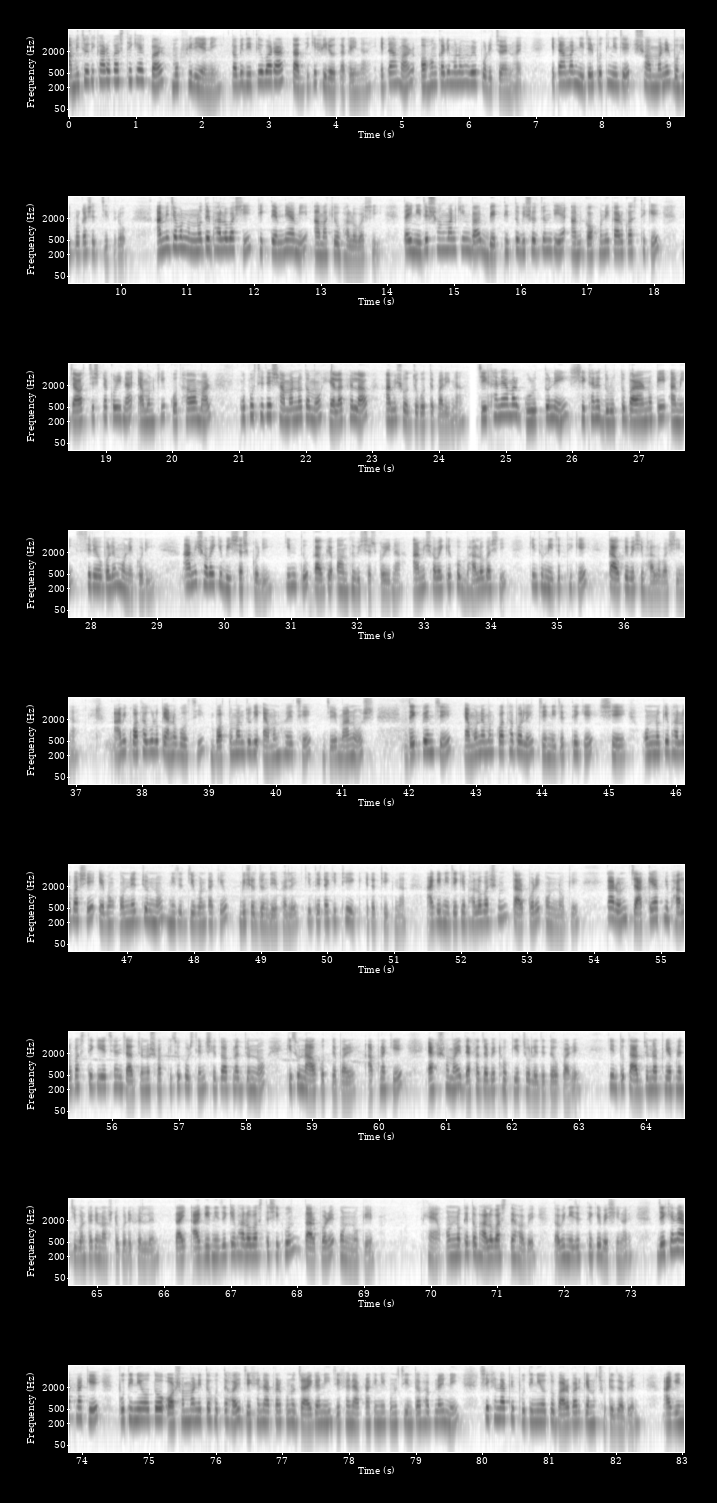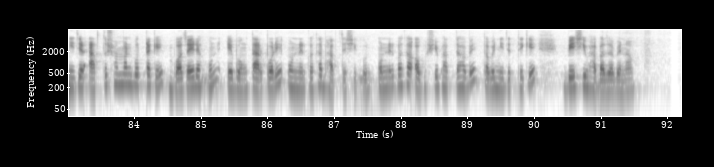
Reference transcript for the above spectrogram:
আমি যদি কারও কাছ থেকে একবার মুখ ফিরিয়ে নিই, তবে দ্বিতীয়বার আর তার দিকে ফিরেও তাকাই না। এটা আমার অহংকারী মনোভাবের পরিচয় নয়। এটা আমার নিজের প্রতি নিজের সম্মানের বহিঃপ্রকাশের চিত্র। আমি যেমন অন্যদের ভালোবাসি, ঠিক তেমনি আমি আমাকেও ভালোবাসি। তাই নিজের সম্মান কিংবা ব্যক্তিত্ব বিসর্জন দিয়ে আমি কখনোই কারও কাছ থেকে যাওয়ার চেষ্টা করি না, এমনকি কোথাও আমার উপস্থিতির সামান্যতম হেলাফেলা আমি সহ্য করতে পারি না। যেখানে আমার গুরুত্ব নেই, সেখানে দূরত্ব বাড়ানোকেই আমি শ্রেয় বলে মনে করি। আমি সবাইকে বিশ্বাস করি, কিন্তু কাউকে অন্ধবিশ্বাস করি না। আমি সবাইকে খুব ভালোবাসি, কিন্তু নিজের থেকে কাউকে বেশি ভালোবাসি না। আমি কথাগুলো কেন বলছি? বর্তমান যুগে এমন হয়েছে যে মানুষ দেখবেন যে এমন এমন কথা বলে যে নিজের থেকে সে অন্যকে ভালোবাসে এবং অন্যের জন্য নিজের জীবনটাকেও বিসর্জন দিয়ে ফেলে। কিন্তু এটা কি ঠিক? এটা ঠিক না। আগে নিজেকে ভালোবাসুন, তারপরে অন্যকে। কারণ যাকে আপনি ভালোবাসতে গিয়েছেন, যার জন্য সব কিছু করছেন, সে তো আপনার জন্য কিছু নাও করতে পারে। আপনাকে এক সময় দেখা যাবে ঠকিয়ে চলে যেতেও পারে। কিন্তু তার জন্য আপনি আপনার জীবনটাকে নষ্ট করে ফেললেন। তাই আগে নিজেকে ভালোবাসতে শিখুন, তারপরে অন্যকে। হ্যাঁ অন্যকে তো ভালোবাসতে হবে, তবে নিজের থেকে বেশি নয়। যেখানে আপনাকে প্রতিনিয়ত অসম্মানিত হতে হয়, যেখানে আপনার কোনো জায়গা নেই, যেখানে আপনাকে নিয়ে কোনো চিন্তাভাবনাই নেই, সেখানে আপনি প্রতিনিয়ত বারবার কেন ছুটে যাবেন? আগে নিজের আত্মসম্মান বোধটাকে বজায় রাখুন এবং তারপরে অন্যের কথা ভাবতে শিখুন। অন্যের কথা অবশ্যই ভাবতে হবে, তবে নিজের থেকে বেশি ভাবা যাবে না।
